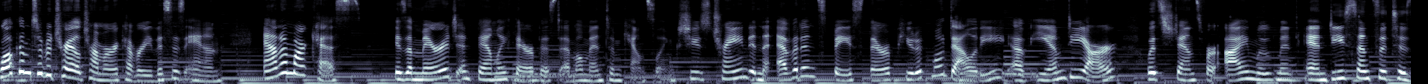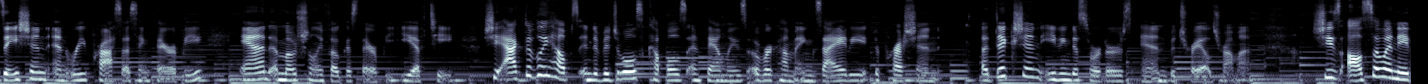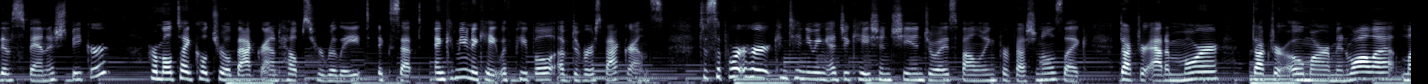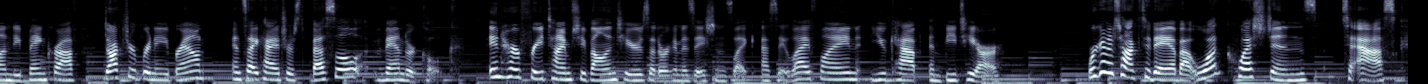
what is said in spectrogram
Welcome to Betrayal Trauma Recovery. This is Anne. Anna Marquez is a marriage and family therapist at Momentum Counseling. She's trained in the evidence based therapeutic modality of EMDR, which stands for eye movement and desensitization and reprocessing therapy, and emotionally focused therapy, EFT. She actively helps individuals, couples, and families overcome anxiety, depression, addiction, eating disorders, and betrayal trauma. She's also a native Spanish speaker her multicultural background helps her relate, accept, and communicate with people of diverse backgrounds. To support her continuing education, she enjoys following professionals like Dr. Adam Moore, Dr. Omar Minwalla, Lundy Bancroft, Dr. Brene Brown, and psychiatrist Bessel van der Kolk. In her free time, she volunteers at organizations like SA Lifeline, UCAP, and BTR. We're going to talk today about what questions to ask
